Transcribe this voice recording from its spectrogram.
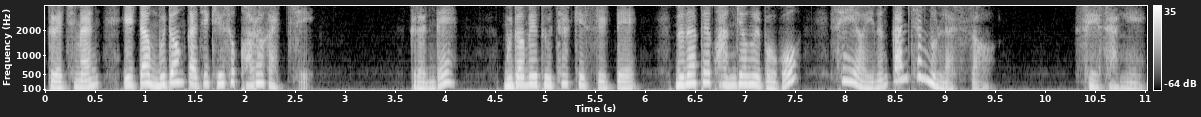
그렇지만 일단 무덤까지 계속 걸어갔지. 그런데 무덤에 도착했을 때 눈앞의 광경을 보고 세 여인은 깜짝 놀랐어. 세상에,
